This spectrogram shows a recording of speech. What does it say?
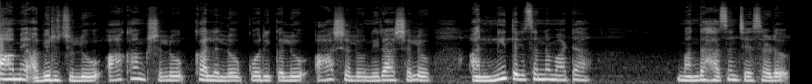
ఆమె అభిరుచులు ఆకాంక్షలు కలలు కోరికలు ఆశలు నిరాశలు అన్నీ తెలుసన్నమాట. మందహాసం చేశాడు.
